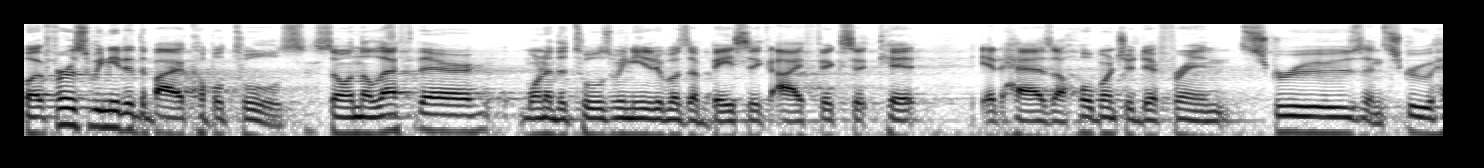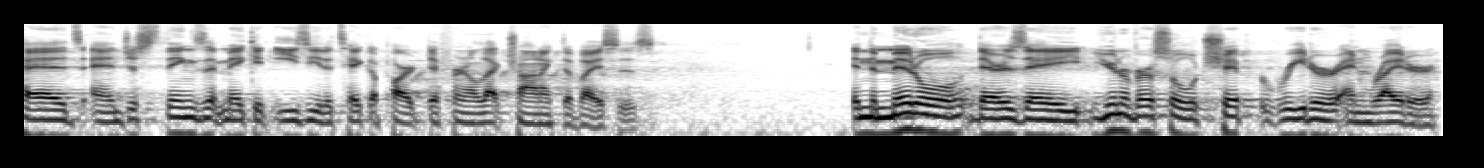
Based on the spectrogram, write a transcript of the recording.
but first, we needed to buy a couple tools. So on the left there, one of the tools we needed was a basic iFixit kit. It has a whole bunch of different screws and screw heads and just things that make it easy to take apart different electronic devices. In the middle, there's a universal chip reader and writer.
